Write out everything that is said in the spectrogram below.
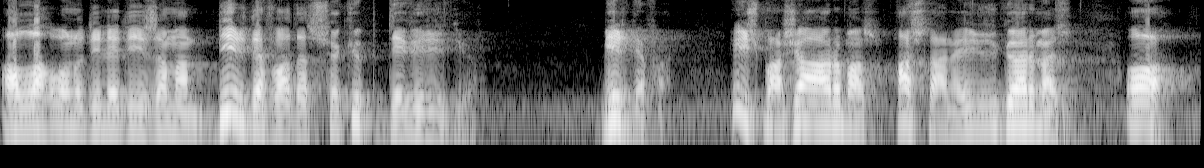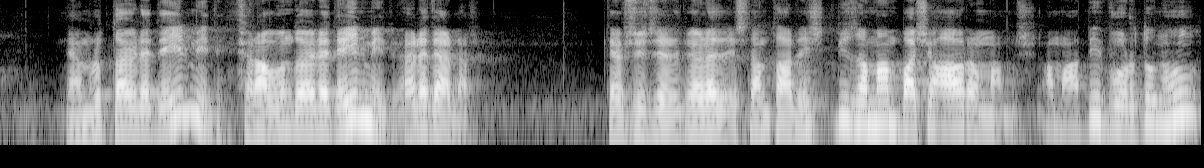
Allah onu dilediği zaman bir defada söküp devirir diyor. Bir defa. Hiç başı ağrımaz. Hastane yüzü görmez. Oh! Nemrut da öyle değil miydi? Firavun da öyle değil miydi? Öyle derler. Tefsircilerin öyle der. İslam tarihi hiçbir zaman başı ağrımamış. Ama bir vurdu mu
